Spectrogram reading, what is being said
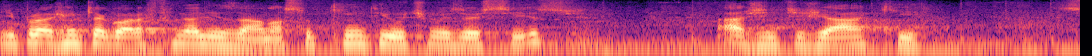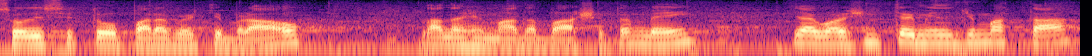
E para a gente agora finalizar nosso quinto e último exercício, a gente já aqui solicitou o paravertebral, lá na remada baixa também, e agora a gente termina de matar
